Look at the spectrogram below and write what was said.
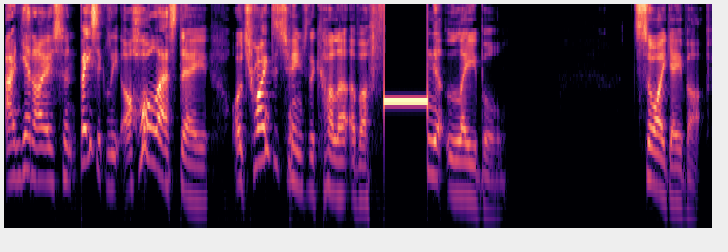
And yet I spent basically a whole last day on trying to change the colour of a label. So I gave up.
